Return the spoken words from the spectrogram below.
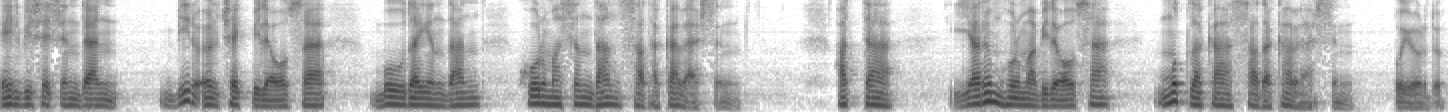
elbisesinden bir ölçek bile olsa buğdayından, hurmasından sadaka versin. Hatta yarım hurma bile olsa mutlaka sadaka versin buyurdu.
